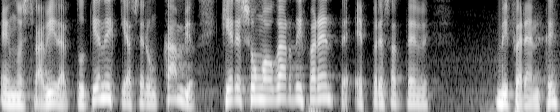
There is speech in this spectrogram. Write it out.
en nuestra vida. Tú tienes que hacer un cambio. ¿Quieres un hogar diferente? Exprésate diferente.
